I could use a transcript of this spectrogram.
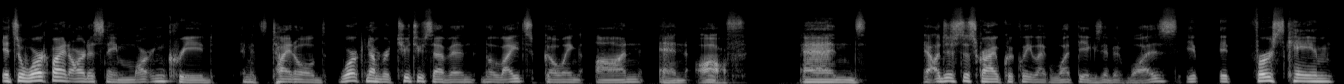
It's a work by an artist named Martin Creed, and it's titled Work Number 227 The Lights Going On and Off. And I'll just describe quickly like what the exhibit was. It it first came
